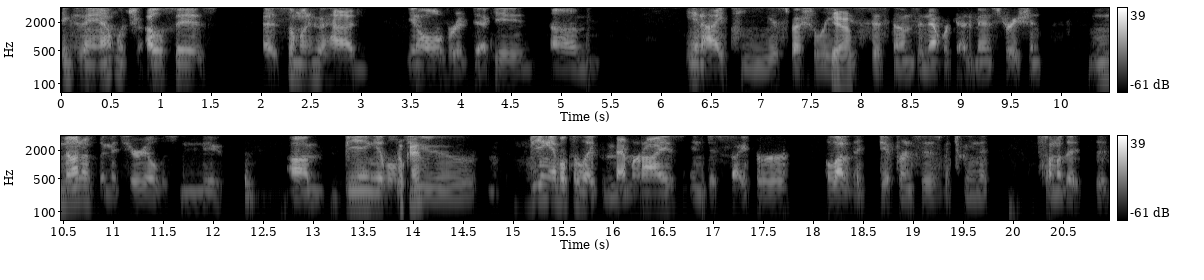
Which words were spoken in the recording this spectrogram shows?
exam, which I will say is as someone who had you know over a decade um, in IT, especially Yeah. systems and network administration, none of the material was new. Um, being able Okay. to being able to like memorize and decipher a lot of the differences between the some of the the,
